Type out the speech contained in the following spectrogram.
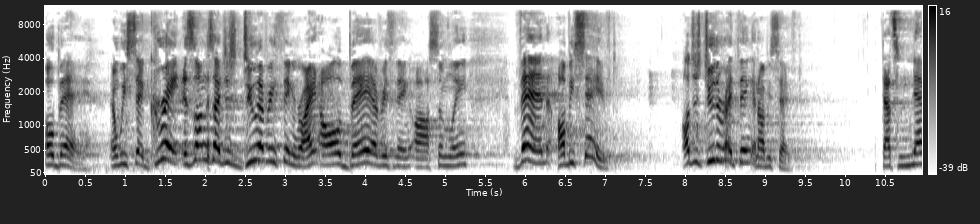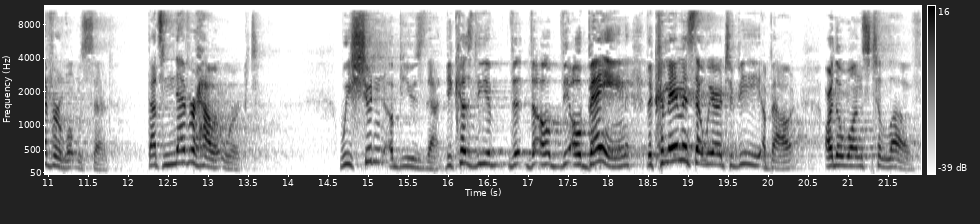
obey. And we say, great, as long as I just do everything right, I'll obey everything awesomely, then I'll be saved. I'll just do the right thing and I'll be saved. That's never what was said. That's never how it worked. We shouldn't abuse that because the, the, the, the obeying, the commandments that we are to be about, are the ones to love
